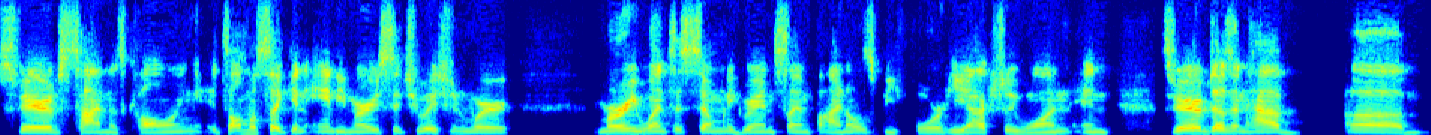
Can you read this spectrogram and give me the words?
Zverev's time is calling. It's almost like an Andy Murray situation where Murray went to so many Grand Slam finals before he actually won. And Zverev doesn't have um,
